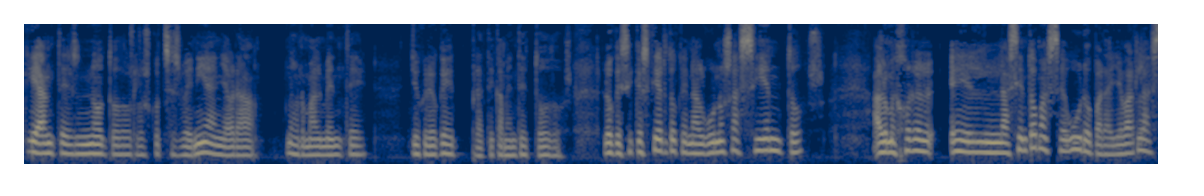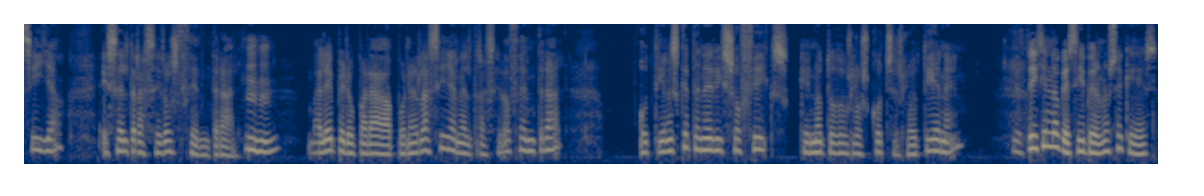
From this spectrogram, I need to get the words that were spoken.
que antes no todos los coches venían y ahora normalmente yo creo que prácticamente todos. Lo que sí que es cierto que en algunos asientos, a lo mejor el, el asiento más seguro para llevar la silla es el trasero central. ¿Vale? Pero para poner la silla en el trasero central o tienes que tener Isofix, que no todos los coches lo tienen. Yo estoy diciendo que sí, pero no sé qué es.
